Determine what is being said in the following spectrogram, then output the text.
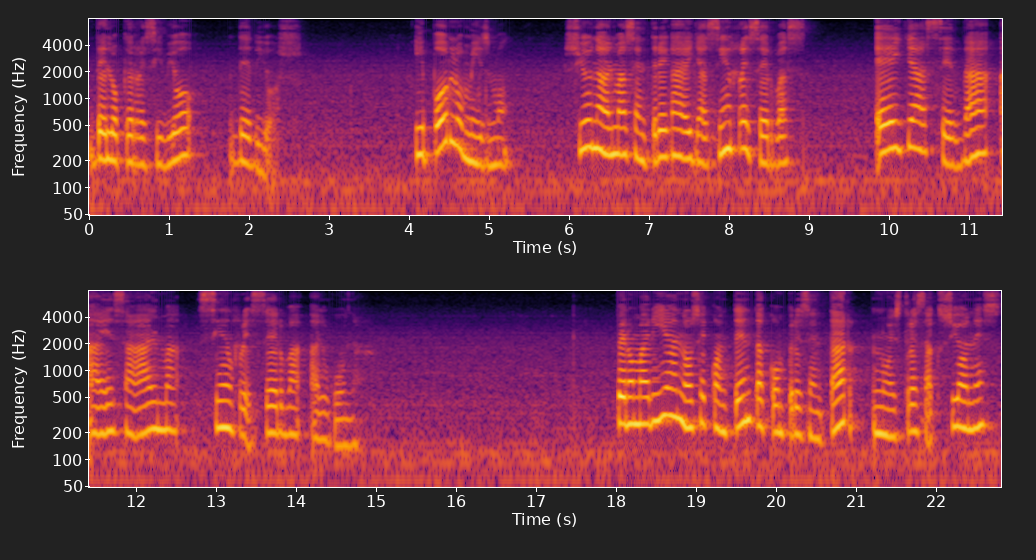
de lo que recibió de Dios. Y por lo mismo, si un alma se entrega a ella sin reservas, ella se da a esa alma sin reserva alguna. Pero María no se contenta con presentar nuestras acciones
